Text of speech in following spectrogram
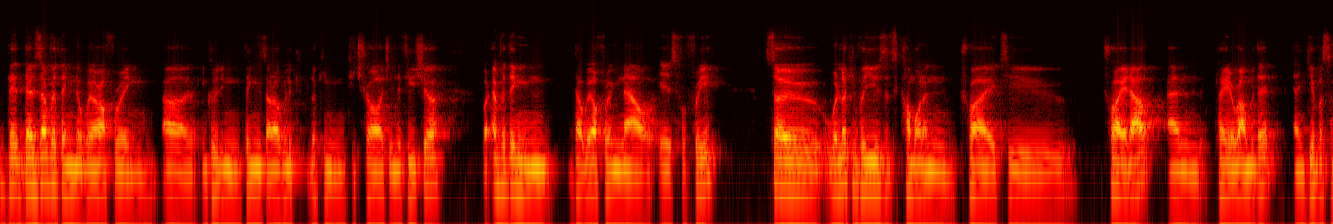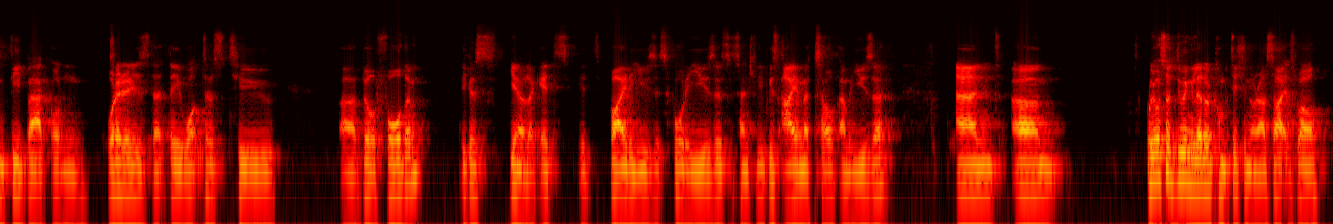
there's everything that we're offering, uh, including things that are looking to charge in the future. But everything that we're offering now is for free. So we're looking for users to come on and try to try it out and play around with it and give us some feedback on what it is that they want us to uh, build for them because you know like it's it's by the users for the users essentially because I myself am a user, and um, we're also doing a little competition on our site as well,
